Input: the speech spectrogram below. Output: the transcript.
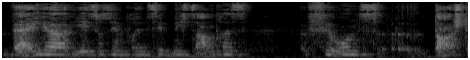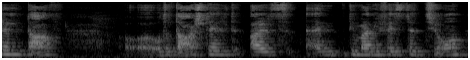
Weil ja Jesus im Prinzip nichts anderes für uns äh, darstellen darf äh, oder darstellt als ein, die Manifestation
